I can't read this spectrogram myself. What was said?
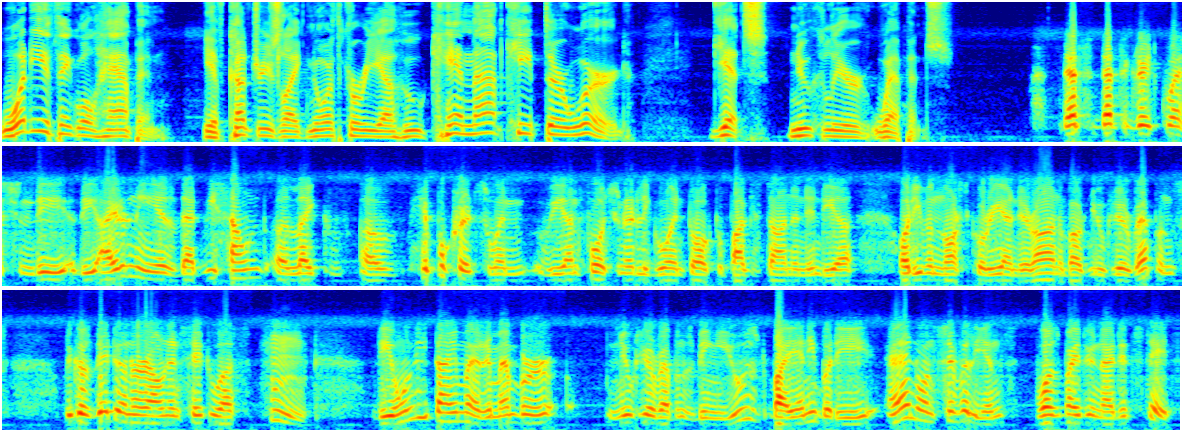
What do you think will happen if countries like North Korea, who cannot keep their word, gets nuclear weapons? That's that's a great question. The the irony is that we sound uh, like uh, hypocrites when we unfortunately go and talk to Pakistan and India or even North Korea and Iran about nuclear weapons, because they turn around and say to us, "Hmm, the only time I remember nuclear weapons being used by anybody and on civilians was by the United States."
